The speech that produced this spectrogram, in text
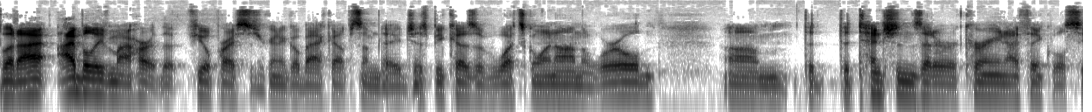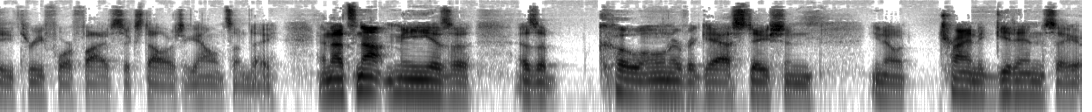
but I, I believe in my heart that fuel prices are going to go back up someday, just because of what's going on in the world. Um, the the tensions that are occurring, I think we'll see three, four, five, six dollars a gallon someday, and that's not me as a as a co-owner of a gas station, you know, trying to get in and say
